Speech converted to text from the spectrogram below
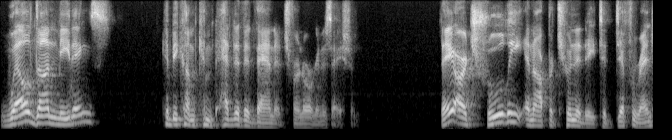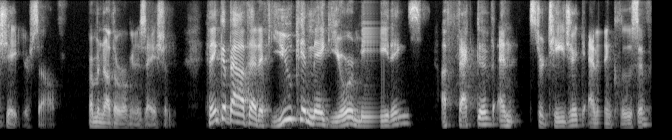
Well done meetings can become competitive advantage for an organization. They are truly an opportunity to differentiate yourself from another organization. Think about that. If you can make your meetings effective and strategic and inclusive,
